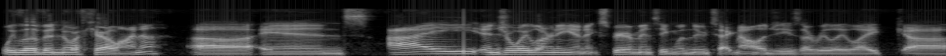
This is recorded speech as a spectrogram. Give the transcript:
we live in North Carolina. Uh, and I enjoy learning and experimenting with new technologies. I really like, uh,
